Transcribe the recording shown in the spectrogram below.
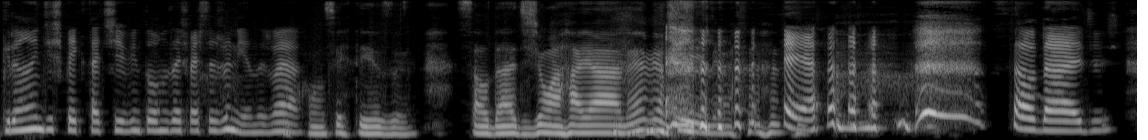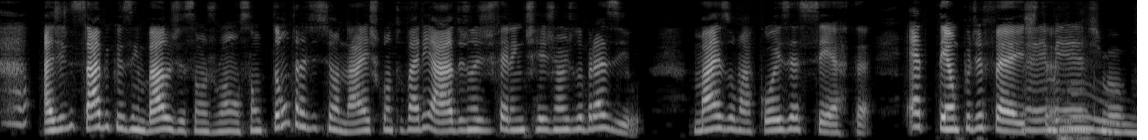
grande expectativa em torno das festas juninas, não é? Com certeza. Saudades de um arraiá, né, minha filha? É. Saudades. A gente sabe que os embalos de São João são tão tradicionais quanto variados nas diferentes regiões do Brasil. Mas uma coisa é certa: é tempo de festa. É mesmo.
